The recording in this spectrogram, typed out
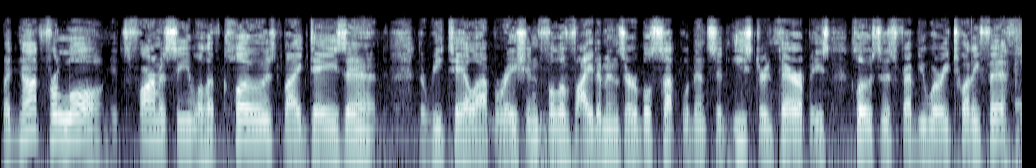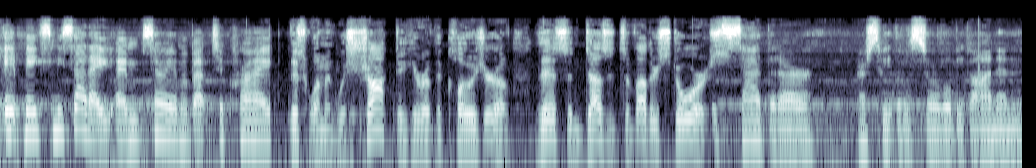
But not for long. Its pharmacy will have closed by day's end. The retail operation, full of vitamins, herbal supplements, and Eastern therapies, closes February 25th. It makes me sad. I, I'm sorry, I'm about to cry. This woman was shocked to hear of the closure of this and dozens of other stores. It's sad that our our sweet little store will be gone and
